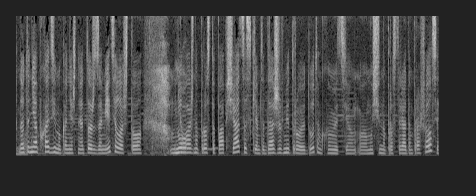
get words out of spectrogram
Но это необходимо, конечно. Я тоже заметила, что мне Но- важно просто пообщаться с кем-то. Даже в метро иду, там какой-нибудь э, мужчина просто рядом прошелся.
